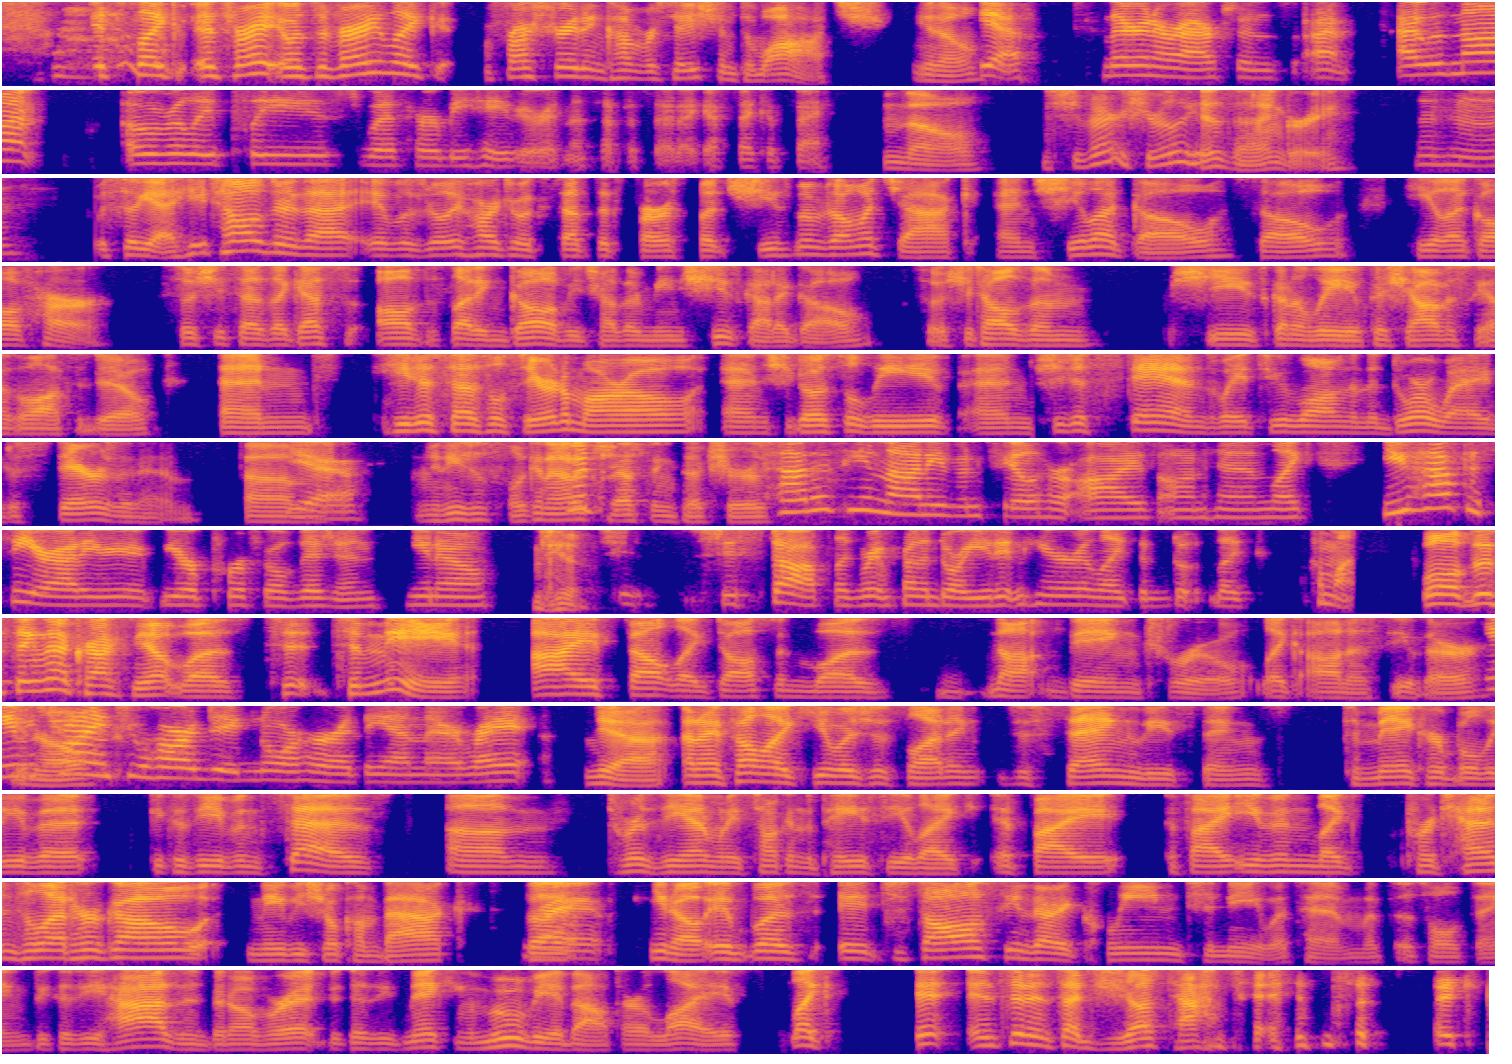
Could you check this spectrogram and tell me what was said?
it's like it's very. It was a very like frustrating conversation to watch. You know. Yes, their interactions. I I was not overly pleased with her behavior in this episode. I guess I could say. No, she very. She really is angry. hmm so yeah, he tells her that it was really hard to accept at first, but she's moved on with Jack and she let go. So he let go of her. So she says, I guess all of this letting go of each other means she's got to go. So she tells him she's going to leave because she obviously has a lot to do. And he just says he'll see her tomorrow. And she goes to leave and she just stands way too long in the doorway and just stares at him. Um, yeah. And he's just looking at Which- his casting pictures. How does he not even feel her eyes on him? Like you have to see her out of your, your peripheral vision. You know, yeah. she she stopped like right in front of the door. You didn't hear like the like. Come on. Well, the thing that cracked me up was to to me, I felt like Dawson was not being true, like honest either. He was know? trying too hard to ignore her at the end there, right? Yeah, and I felt like he was just letting, just saying these things to make her believe it, because he even says um towards the end when he's talking to Pacey, like if I if I even like pretend to let her go, maybe she'll come back. But right. you know, it was it just all seemed very clean to me with him with this whole thing because he hasn't been over it because he's making a movie about their life, like i- incidents that just happened. like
